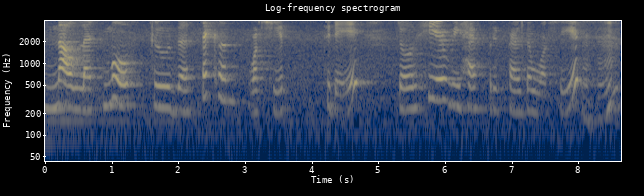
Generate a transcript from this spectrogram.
now let's move to the second worksheet today. So here we have prepared the worksheet. Mhm.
